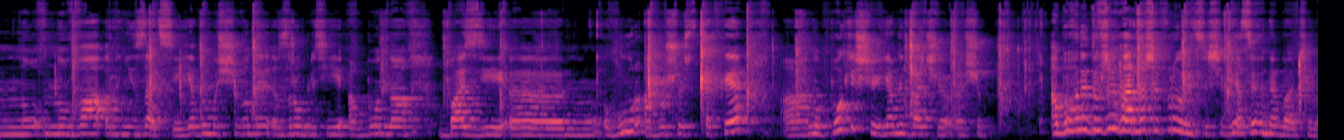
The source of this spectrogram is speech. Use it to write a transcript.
ну, нова організація. Я думаю, що вони зроблять її або на базі е, гур, або щось таке. А, ну, поки що я не бачу, е, щоб. Або вони дуже гарно шифруються, щоб я цього не бачила.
